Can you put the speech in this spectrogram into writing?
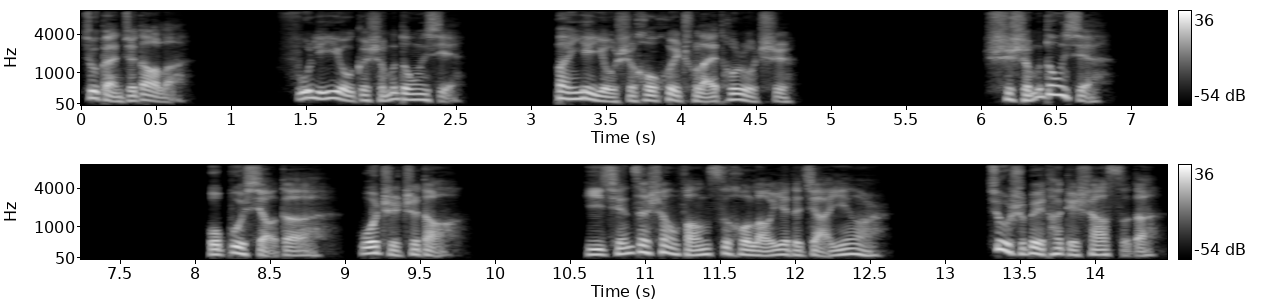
就感觉到了，府里有个什么东西，半夜有时候会出来偷肉吃。是什么东西？我不晓得，我只知道，以前在上房伺候老爷的贾婴儿，就是被他给杀死的。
